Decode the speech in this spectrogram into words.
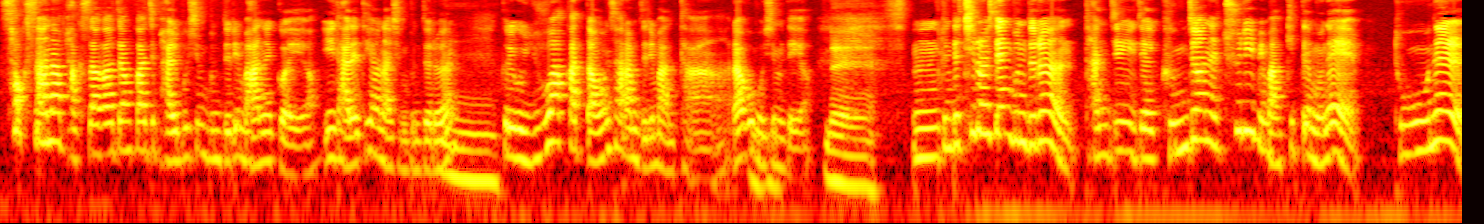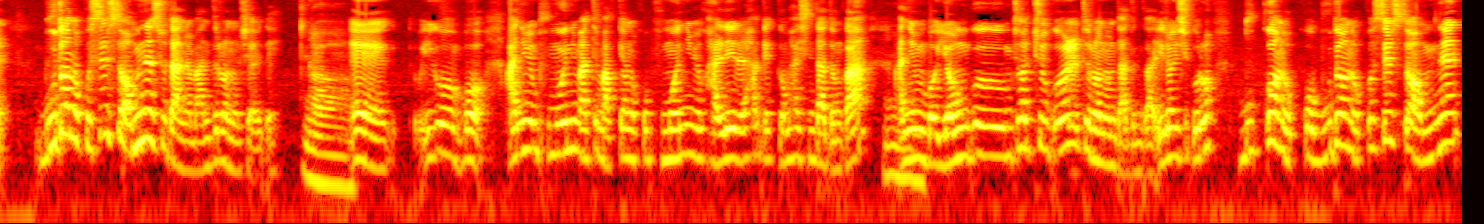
석사나 박사과정까지 밟으신 분들이 많을 거예요. 이 달에 태어나신 분들은. 음. 그리고 유학 갔다 온 사람들이 많다라고 음. 보시면 돼요. 네. 음, 근데 7월생 분들은 단지 이제 금전의 출입이 많기 때문에 돈을 묻어놓고 쓸 수 없는 수단을 만들어 놓으셔야 돼. 아. 예, 이거 뭐, 아니면 부모님한테 맡겨놓고 부모님이 관리를 하게끔 하신다던가, 음. 아니면 뭐 연금 저축을 들어놓는다든가, 이런 식으로 묶어놓고, 묻어놓고 쓸 수 없는,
